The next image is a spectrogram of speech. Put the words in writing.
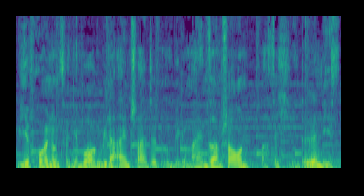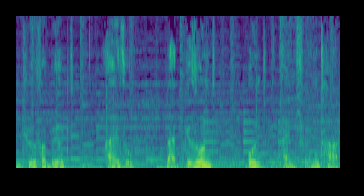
Wir freuen uns, wenn ihr morgen wieder einschaltet und wir gemeinsam schauen, was sich hinter der nächsten Tür verbirgt. Also, bleibt gesund und einen schönen Tag.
